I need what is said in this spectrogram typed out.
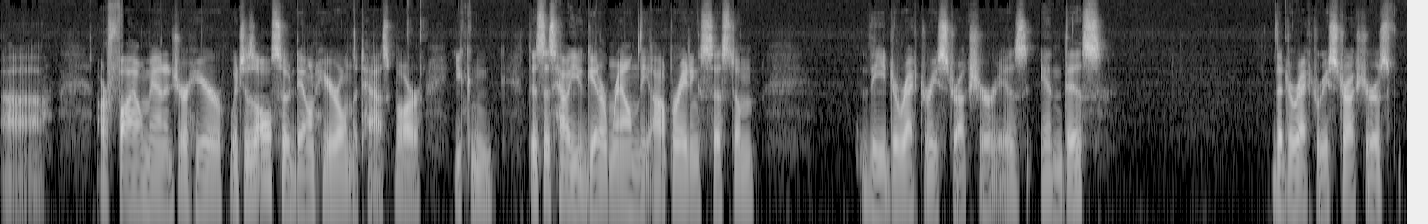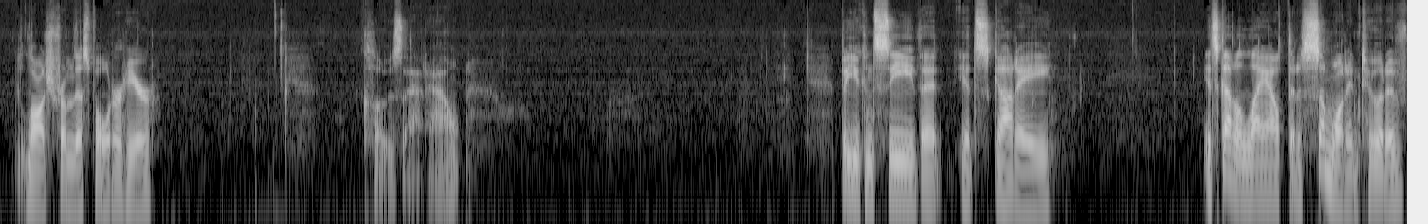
uh, our file manager here, which is also down here on the taskbar. You can. This is how you get around the operating system. The directory structure is in this. The directory structure is launched from this folder here close that out. But you can see that it's got a it's got a layout that is somewhat intuitive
